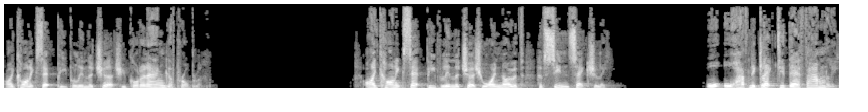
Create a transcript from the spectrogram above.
I can't accept people in the church who've got an anger problem. I can't accept people in the church who I know have, have sinned sexually or, or have neglected their family.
